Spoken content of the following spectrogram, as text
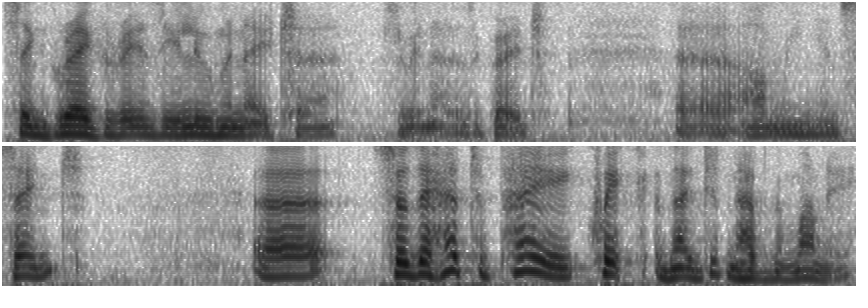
St. Gregory the Illuminator, as we know, the great uh, Armenian saint. Uh, so they had to pay quick, and they didn't have the money,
